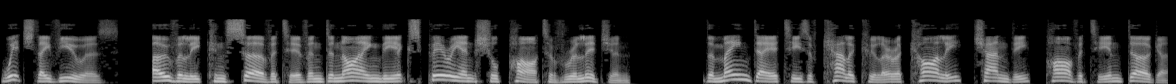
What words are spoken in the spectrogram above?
which they view as overly conservative and denying the experiential part of religion. The main deities of Kalikula are Kali, Chandi, Parvati and Durga.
